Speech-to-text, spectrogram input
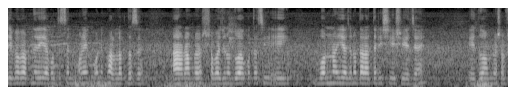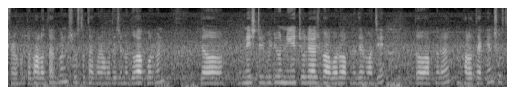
যেভাবে আপনারা ইয়া করতেছেন, অনেক অনেক ভালো লাগতেছে। আর আমরা সবার জন্য দোয়া করতেছি, এই বন্যা ইয়া যেন তাড়াতাড়ি শেষ হয়ে যায়। এই দোয়া আমরা সবসময় এখন তো ভালো থাকবেন, সুস্থ থাকবেন, আমাদের জন্য দোয়া করবেন। তো নেক্সটের ভিডিও নিয়ে চলে আসব আবারও আপনাদের মাঝে। তো আপনারা ভালো থাকেন, সুস্থ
